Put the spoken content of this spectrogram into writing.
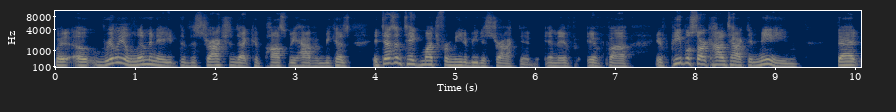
but uh, really eliminate the distractions that could possibly happen because it doesn't take much for me to be distracted. And if if uh, if people start contacting me, that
